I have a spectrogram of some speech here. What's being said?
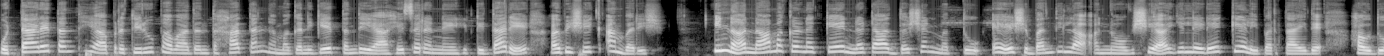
ಒಟ್ಟಾರೆ ತಂದೆಯ ಪ್ರತಿರೂಪವಾದಂತಹ ತನ್ನ ಮಗನಿಗೆ ತಂದೆಯ ಹೆಸರನ್ನೇ ಇಟ್ಟಿದ್ದಾರೆ ಅಭಿಷೇಕ್ ಅಂಬರೀಷ್. ಇನ್ನು ನಾಮಕರಣಕ್ಕೆ ನಟ ದರ್ಶನ್ ಮತ್ತು ಯಶ್ ಬಂದಿಲ್ಲ ಅನ್ನೋ ವಿಷಯ ಎಲ್ಲೆಡೆ ಕೇಳಿ ಬರ್ತಾ ಇದೆ. ಹೌದು,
